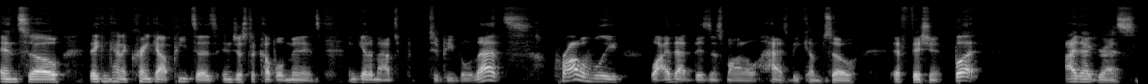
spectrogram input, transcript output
And so they can kind of crank out pizzas in just a couple of minutes and get them out to, to people. That's probably why that business model has become so efficient. But I digress.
